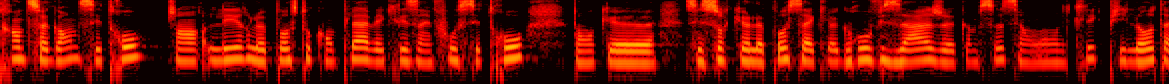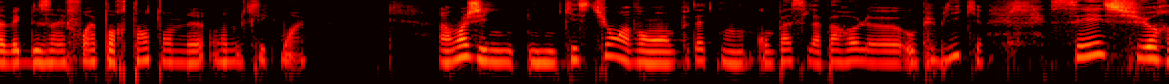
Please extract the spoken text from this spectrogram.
30 secondes, c'est trop. Genre, lire le post au complet avec les infos, c'est trop. Donc, euh, c'est sûr que le post avec le gros visage, euh, comme ça, si on le clique, puis l'autre avec des infos importantes, on, on le clique moins. Alors moi j'ai une, question avant peut-être qu'on passe la parole euh, au public. C'est sur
